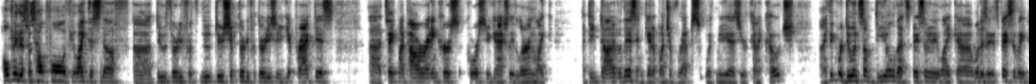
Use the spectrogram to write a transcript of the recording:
hopefully this was helpful. If you like this stuff uh, do 30 for do, do ship 30 for 30 so you get practice. Uh, take my power writing course course you can actually learn like a deep dive of this and get a bunch of reps with me as your kind of coach. I think we're doing some deal that's basically like uh, what is it? It's basically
